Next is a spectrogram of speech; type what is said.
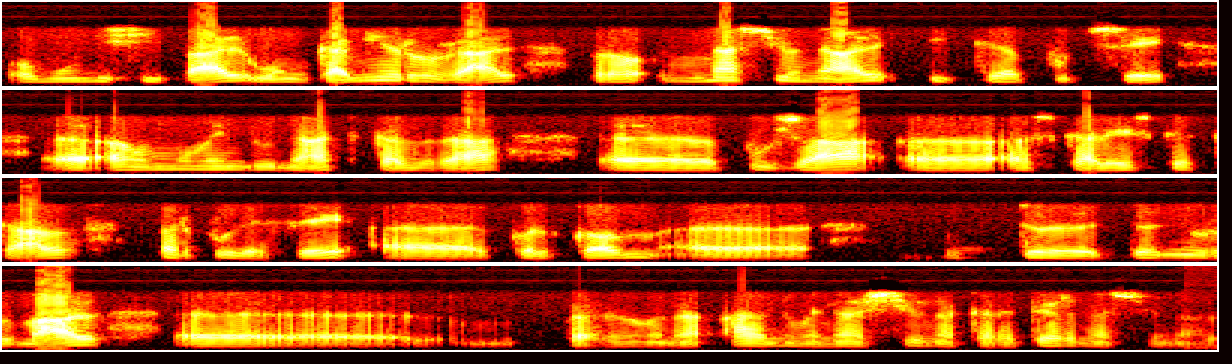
o municipal o un camí rural, però nacional i que potser eh, a un moment donat caldrà posar eh, els calés que cal per poder fer eh, quelcom eh, de, de normal eh, per anomenar així una carretera nacional.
